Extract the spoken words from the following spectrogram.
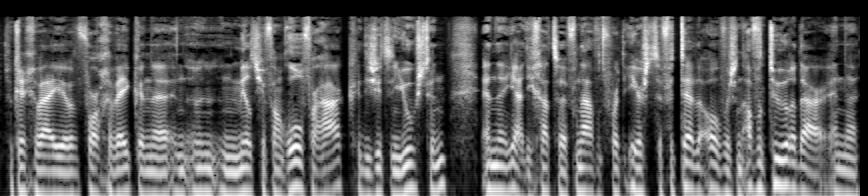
Zo kregen wij eh, vorige week een, een, een, mailtje van Rolf Verhaak. Die zit in Houston. En ja, die gaat vanavond voor het eerst vertellen over zijn avonturen daar. En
